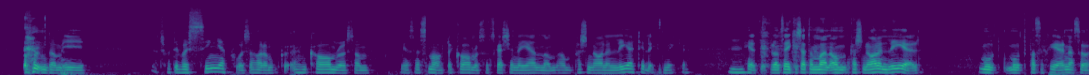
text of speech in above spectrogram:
De i, jag tror att det var i Singapore, så har de kameror som med sådana smarta kameror som ska känna igen om, om personalen ler tillräckligt mycket. Mm. Helt För de tänker sig att om, man, om personalen ler mot, mot passagerarna så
